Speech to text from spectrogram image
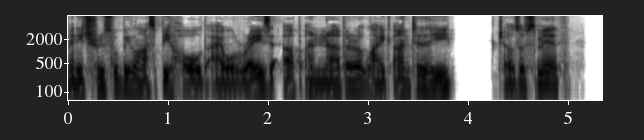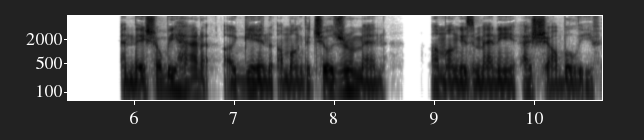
many truths will be lost. Behold, I will raise up another like unto thee, Joseph Smith, and they shall be had again among the children of men, among as many as shall believe.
